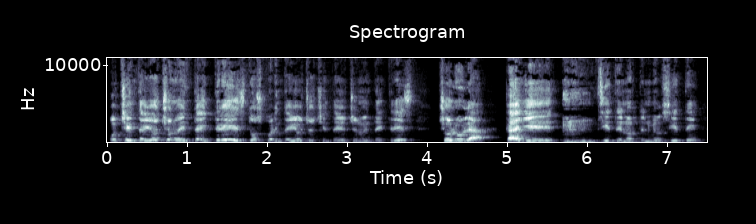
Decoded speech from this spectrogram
8893 248 8893 Cholula, calle 7 Norte número 7,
